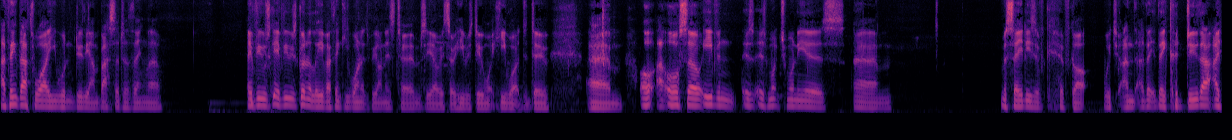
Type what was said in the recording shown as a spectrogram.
I think that's why he wouldn't do the ambassador thing though. If he was if he was going to leave, I think he wanted to be on his terms. You know, so he was doing what he wanted to do. Um, also, even as as much money as um, Mercedes have have got, which and they they could do that. I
